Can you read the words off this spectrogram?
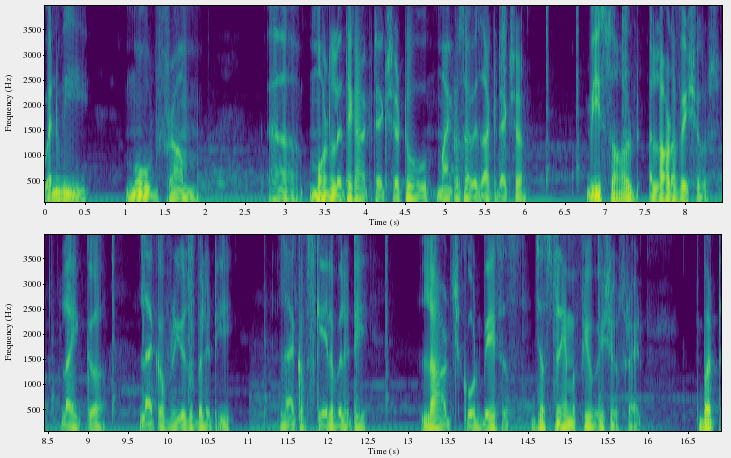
when we moved from uh, monolithic architecture to microservice architecture, we solved a lot of issues like uh, lack of reusability, lack of scalability, large code bases, just to name a few issues, right? But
